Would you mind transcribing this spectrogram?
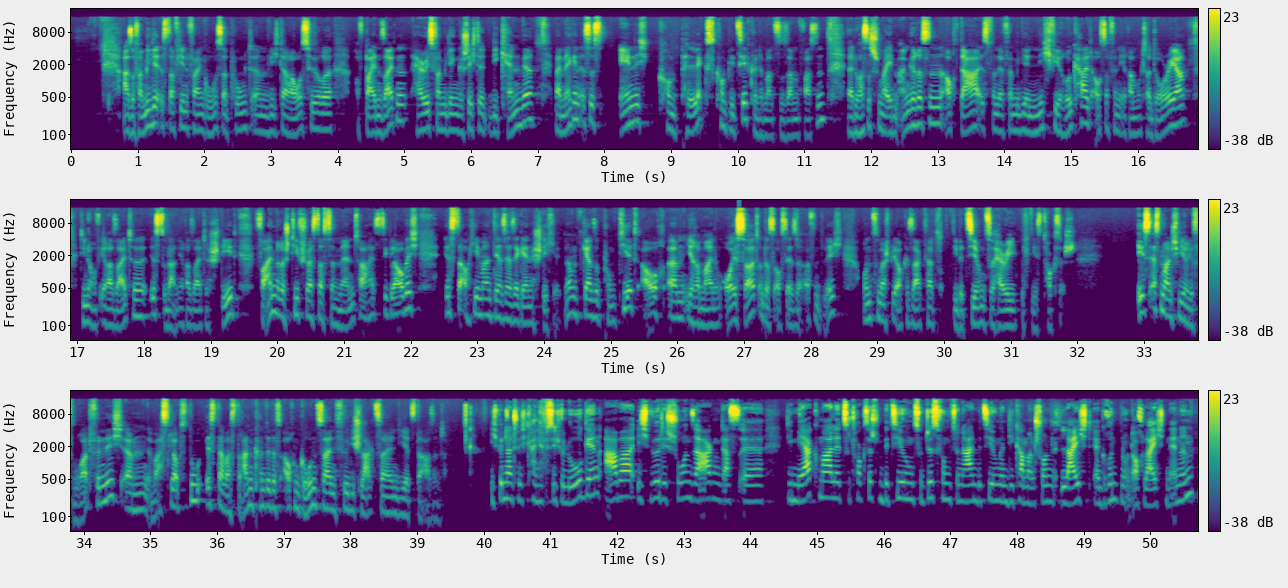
Also Familie ist auf jeden Fall ein großer Punkt, ähm, wie ich da raushöre, auf beiden Seiten. Harrys Familiengeschichte, die kennen wir. Bei Meghan ist es ähnlich komplex, kompliziert könnte man zusammenfassen. Äh, du hast es schon mal eben angerissen. Auch da ist von der Familie nicht viel Rückhalt, außer von ihrer Mutter Doria, die noch auf ihrer Seite ist oder an ihrer Seite steht. Vor allem ihre Stiefschwester Samantha heißt sie, glaube ich, ist da auch jemand, der sehr, sehr gerne stichelt ne? und gern so punktiert auch ähm, ihre Meinung äußert und das auch sehr, sehr öffentlich und zum Beispiel auch gesagt hat, die Beziehung zu Harry, die ist toxisch. Ist erstmal ein schwieriges Wort, finde ich. Ähm, was glaubst du, ist da was dran? Könnte das auch ein Grund sein für die Schlagzeilen, die jetzt da sind? Ich bin natürlich keine Psychologin, aber ich würde schon sagen, dass äh, die Merkmale zu toxischen Beziehungen, zu dysfunktionalen Beziehungen, die kann man schon leicht ergründen und auch leicht nennen.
